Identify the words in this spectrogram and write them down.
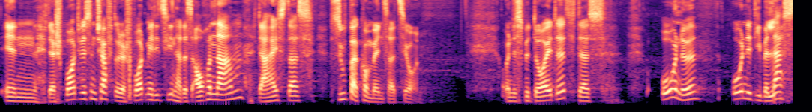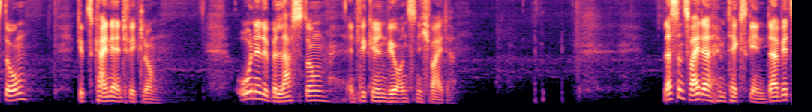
In der Sportwissenschaft oder Sportmedizin hat es auch einen Namen, da heißt das Superkompensation. Und es bedeutet, dass ohne, ohne die Belastung gibt es keine Entwicklung. Ohne die Belastung entwickeln wir uns nicht weiter. Lasst uns weiter im Text gehen. Da wird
